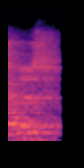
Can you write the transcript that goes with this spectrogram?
righteousness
